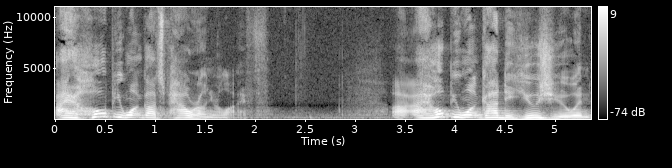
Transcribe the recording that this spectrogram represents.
I hope you want God's power on your life. I hope you want God to use you. And,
